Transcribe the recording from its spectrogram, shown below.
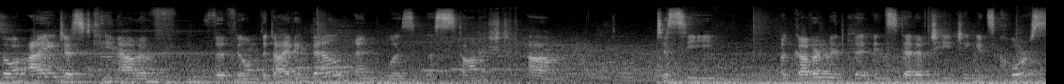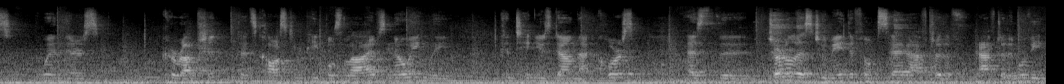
So I just came out of the film The Diving Bell and was astonished um, to see a government that instead of changing its course when there's corruption that's costing people's lives knowingly continues down that course. As the journalist who made the film said after the after the movie,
